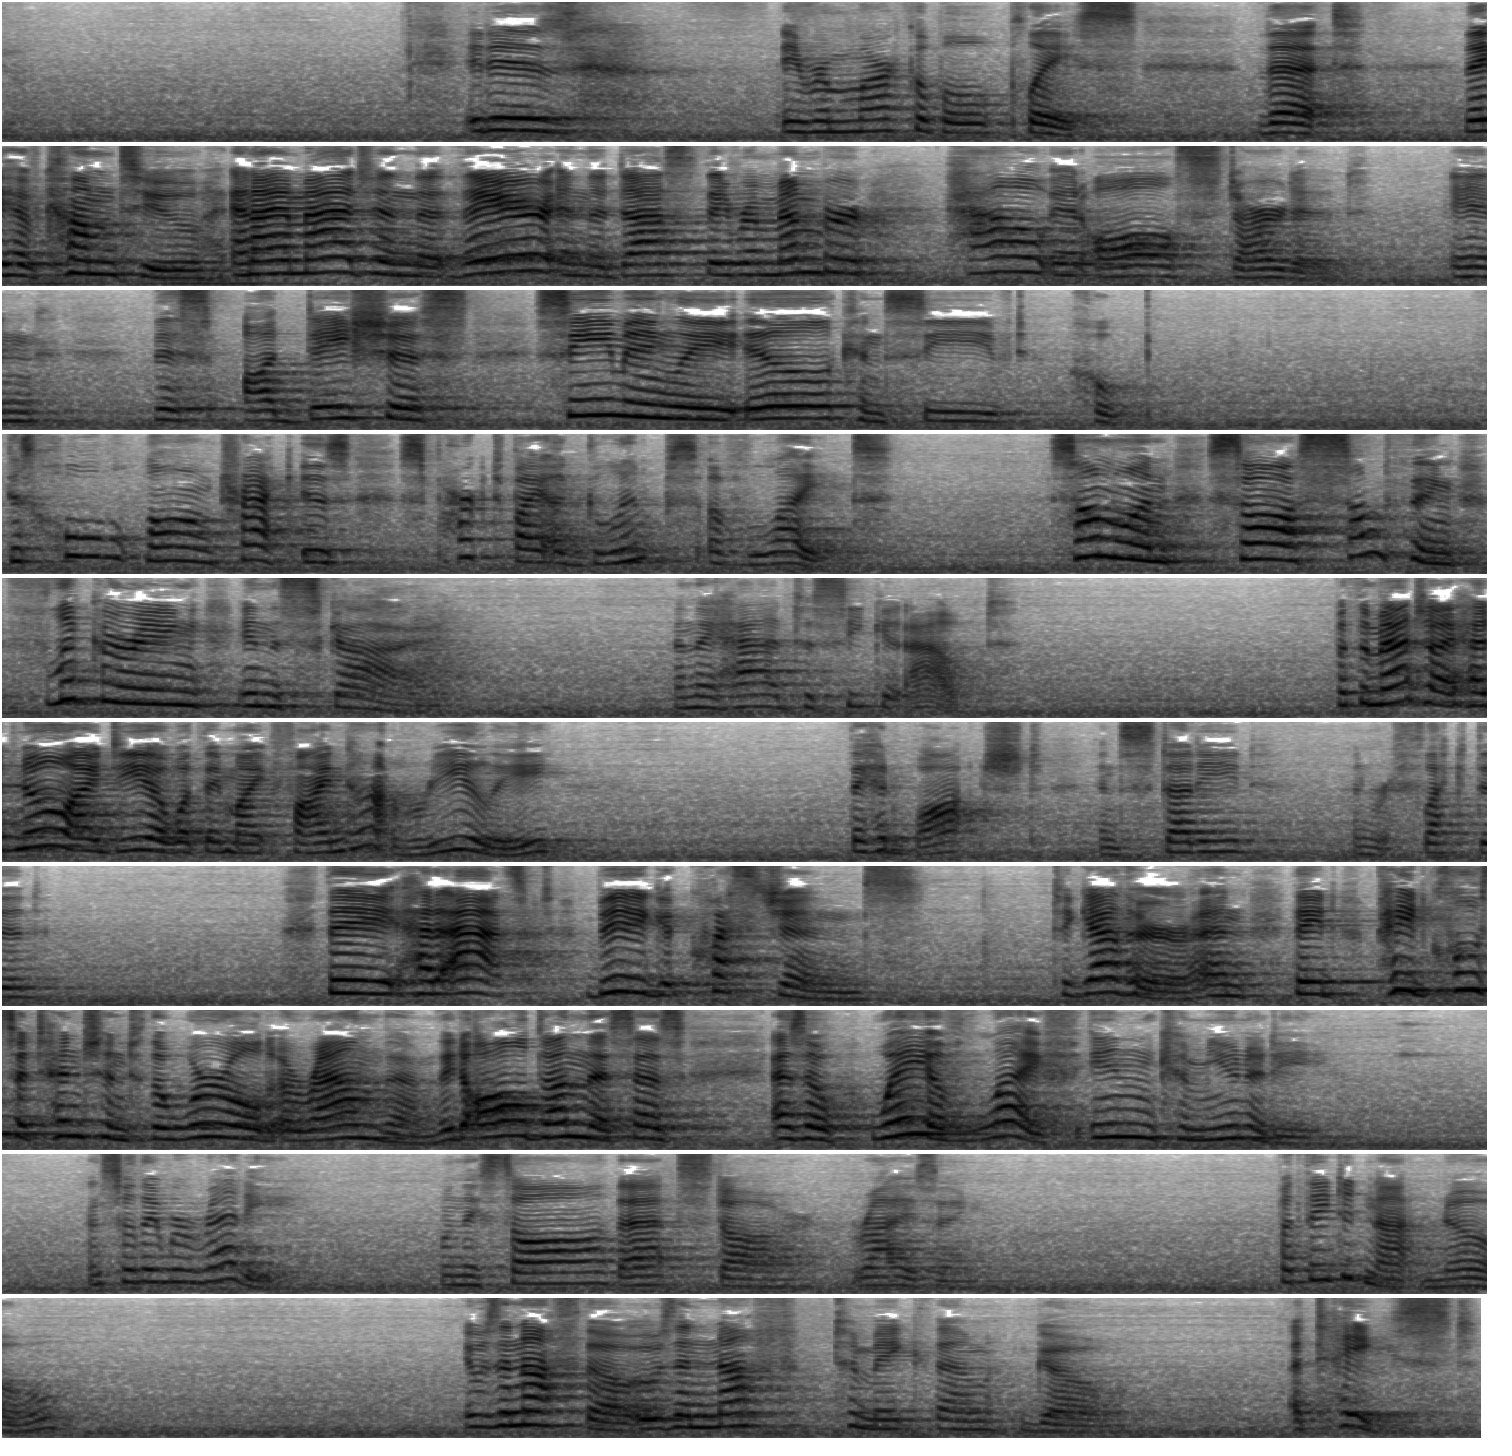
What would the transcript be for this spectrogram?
It is a remarkable place that they have come to. And I imagine that there in the dust, they remember how it all started in this audacious, seemingly ill conceived hope. This whole long track is sparked by a glimpse of light. Someone saw something flickering in the sky, and they had to seek it out. But the Magi had no idea what they might find, not really. They had watched and studied and reflected. They had asked big questions together and they'd paid close attention to the world around them. They'd all done this as, as a way of life in community. And so they were ready. when they saw that star rising. But they did not know. It was enough, though. It was enough to make them go. A taste,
